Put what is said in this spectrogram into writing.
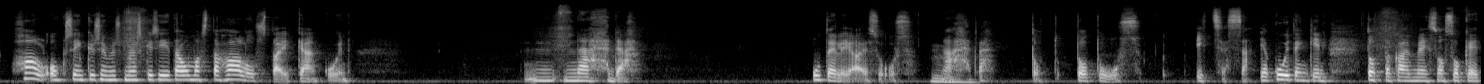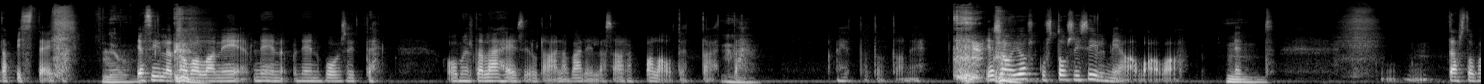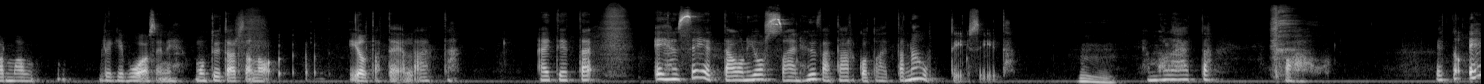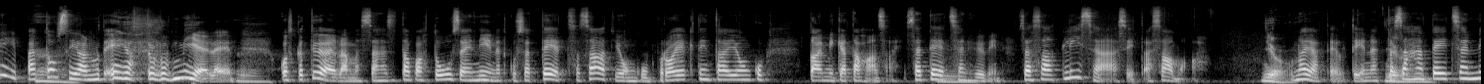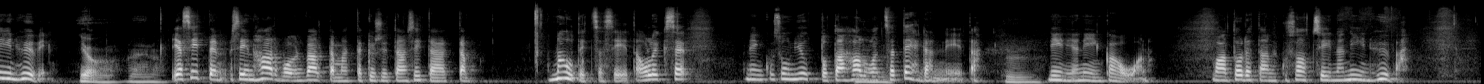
Hal, onko siinä kysymys myöskin siitä omasta halusta ikään kuin nähdä, uteliaisuus hmm. nähdä, tot, totuus itsessä. Ja kuitenkin totta kai meissä on sokeita pisteitä. Joo. Ja sillä tavalla niin, niin, niin voi sitten omilta läheisiltä aina välillä saada palautetta, että, mm. että tota niin. Ja se on joskus tosi silmiä avaavaa. Mm. Että, tästä on varmaan liki vuosi, niin mun tytär sanoi iltateellä, että äiti, että eihän se, että on jossain hyvä tarkoita, että nauttii siitä. Mm. Ja mä olen, että vau. Että no eipä tosiaan, mutta ei ole tullut mieleen. Koska työelämässähän se tapahtuu usein niin, että kun sä teet, sä saat jonkun projektin tai jonkun, tai mikä tahansa, sä teet sen mm. hyvin. Sä saat lisää sitä samaa. Joo. Kun ajateltiin, että Joo. sähän teit sen niin hyvin. Joo, näin on. Ja sitten siinä harvoin välttämättä kysytään sitä, että nautit sä siitä? Oliko se niin kuin sun juttu tai haluat mm. sä tehdä niitä mm. niin ja niin kauan? vaan todetaan, että kun sä oot siinä niin hyvä,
